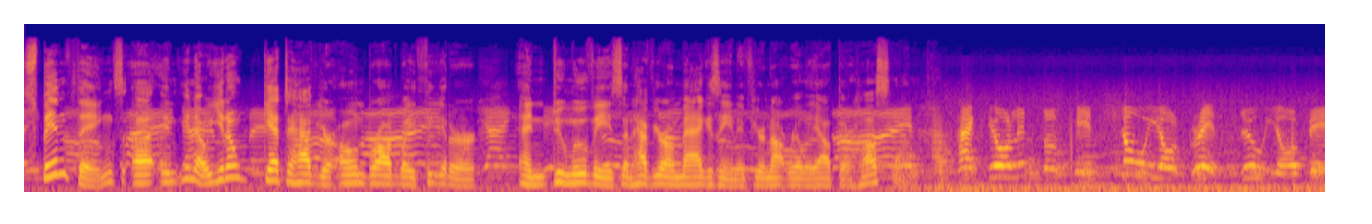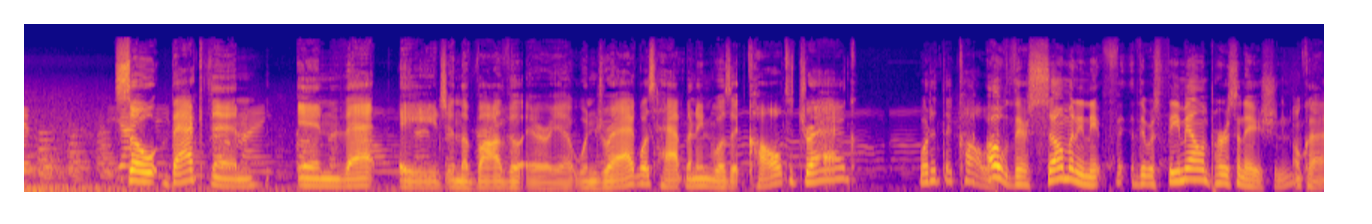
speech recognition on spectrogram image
spin things. Uh, and you know, you don't get to have your own Broadway theater and do movies and have your own magazine if you're not really out there hustling. Pack your little kid, show your grit, do your bit. So back then, in that age, in the vaudeville area, when drag was happening, was it called drag? What did they call it? Oh, there's so many. na- There was female impersonation. okay.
